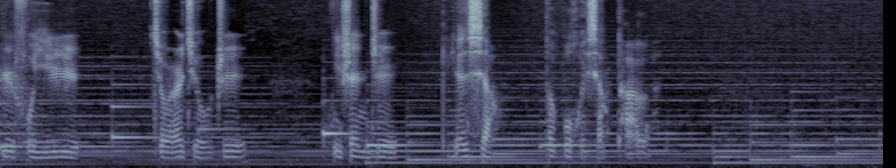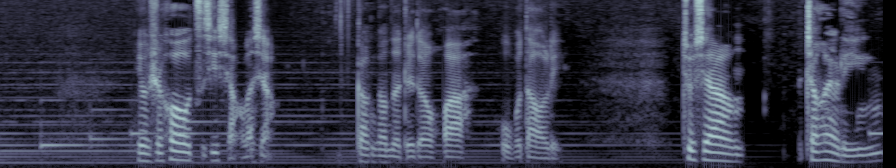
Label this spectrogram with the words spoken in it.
日复一日，久而久之，你甚至连想都不会想他了。有时候仔细想了想。刚刚的这段话无不道理，就像张爱玲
